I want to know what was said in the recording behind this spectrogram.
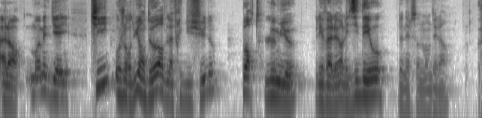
Alors, Mohamed Gay, qui aujourd'hui, en dehors de l'Afrique du Sud, porte le mieux les valeurs, les idéaux de Nelson Mandela?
